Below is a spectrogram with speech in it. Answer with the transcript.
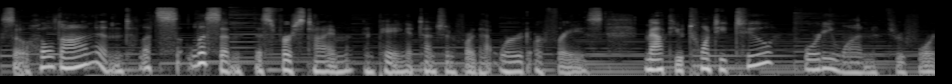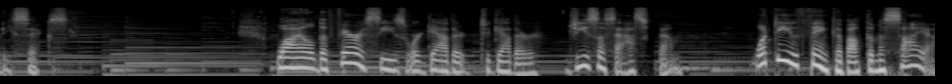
So hold on and let's listen this first time and paying attention for that word or phrase. Matthew 22 41 through 46. While the Pharisees were gathered together, Jesus asked them, What do you think about the Messiah?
